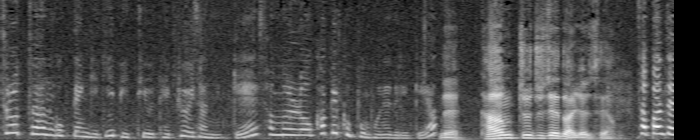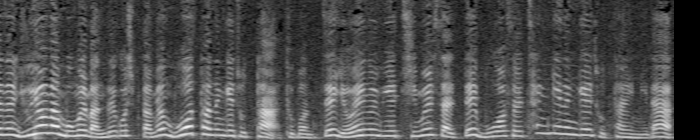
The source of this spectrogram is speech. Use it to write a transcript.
트로트 한 곡 땡기기 BTU 대표이사님께 선물로 커피 쿠폰 보내드릴게요. 네, 다음 주 주제도 알려주세요. 첫 번째는 유연한 몸을 만들고 싶다면 무엇 하는 게 좋다. 두 번째, 여행을 위해 짐을 쌀 때 무엇을 챙기는 게 좋다입니다.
